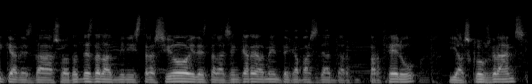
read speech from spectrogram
i que des de, sobretot des de l'administració i des de la gent que realment té capacitat de, per fer-ho i els clubs grans,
